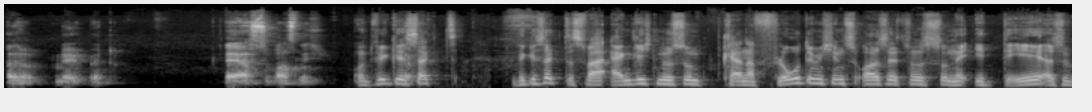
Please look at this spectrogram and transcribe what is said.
also, nee, mit. Der erste war es nicht. Und wie gesagt, wie gesagt, das war eigentlich nur so ein kleiner Floh, der mich ins Ohr setzt und so eine Idee, also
